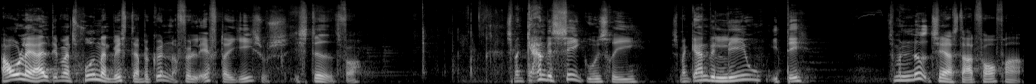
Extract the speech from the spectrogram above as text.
aflære alt det, man troede, man vidste, og begynde at følge efter Jesus i stedet for. Hvis man gerne vil se Guds rige, hvis man gerne vil leve i det, så er man nødt til at starte forfra.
